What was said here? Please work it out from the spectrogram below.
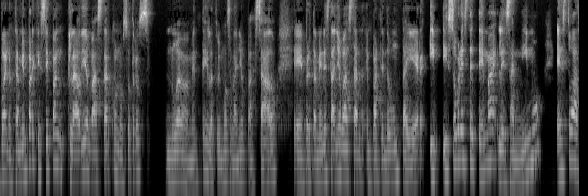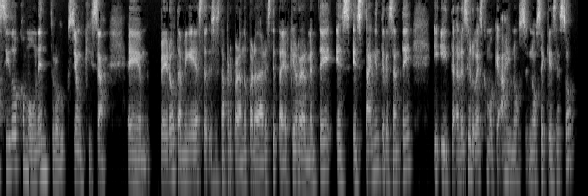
Bueno, también para que sepan, Claudia va a estar con nosotros nuevamente, la tuvimos el año pasado, eh, pero también este año va a estar impartiendo un taller y, sobre este tema les animo, esto ha sido como una introducción quizá, eh, pero también ella se está preparando para dar este taller que realmente es, es tan interesante y, y, tal vez si lo ves como que, ay, no, no sé qué es eso,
